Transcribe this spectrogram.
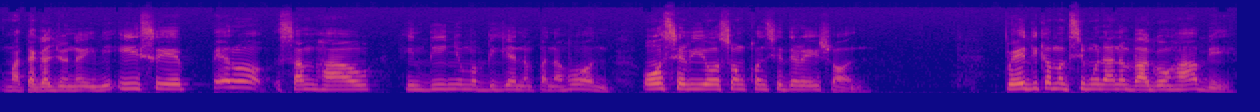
matagal nyo na iniisip, pero somehow hindi nyo mabigyan ng panahon o seryosong consideration. Pwede ka magsimula ng bagong hobby.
